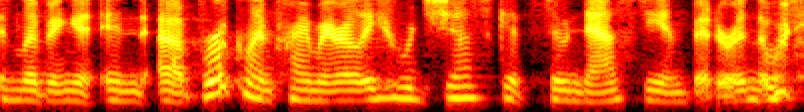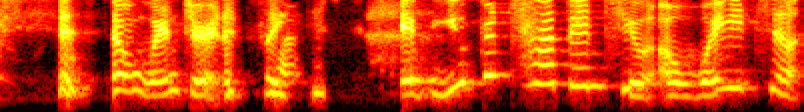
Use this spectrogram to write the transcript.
in living in uh, Brooklyn primarily who would just get so nasty and bitter in the, in the winter. And it's like, if you could tap into a way to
